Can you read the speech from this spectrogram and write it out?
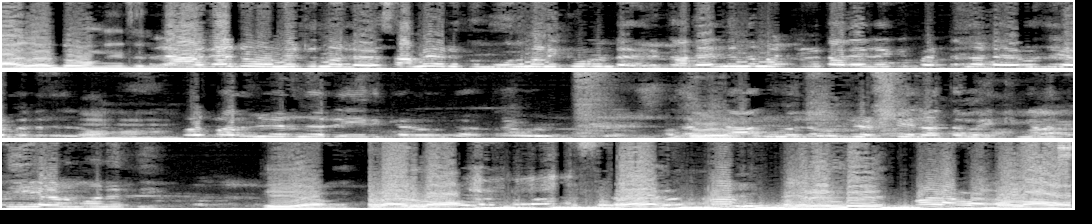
ലാഗായിട്ട് തോന്നിയിട്ടില്ല. ലാഗായിട്ട് തോന്നിയിട്ടൊന്നുമില്ല. സമയം എടുക്കും. മൂന്ന് മണിക്കൂറുണ്ട്. ഒരു കഥയിൽ നിന്ന് മറ്റൊരു കഥയിലേക്ക് പെട്ടെന്ന് ഡൈവേർട്ട് ചെയ്യാൻ പറ്റത്തില്ല. അത് പറഞ്ഞു വരുന്ന രീതിക്കൊരു ഇത് അത്രേ ഉള്ളൂ. അല്ലാതെ ലാഗൊന്നുമില്ല. ഒരു രക്ഷയില്ലാത്ത മേക്കിംഗ് ആണ് തീയാണ് മോനെ തീ. തീയാണ്. എങ്ങനെയുണ്ട്? കൊള്ളാവോ?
